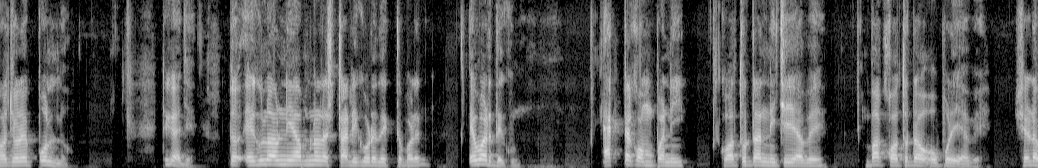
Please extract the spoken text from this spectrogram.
নজরে পড়ল। ঠিক আছে? তো এগুলো আপনি আপনারা স্টাডি করে দেখতে পারেন। এবার দেখুন, একটা কোম্পানি কতটা নিচে যাবে বা কতটা ওপরে যাবে, সেটা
